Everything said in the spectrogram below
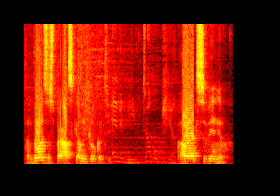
Tam dole sú spráskaní kokoti. Ale jak svinia.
